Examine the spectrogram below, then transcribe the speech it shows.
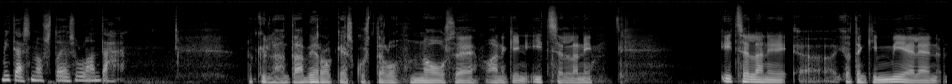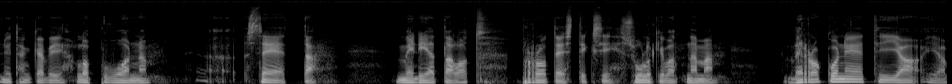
mitäs nostoja sulla on tähän? No kyllähän tämä verokeskustelu nousee ainakin itselläni. Itselläni äh, jotenkin mieleen, nythän kävi loppuvuonna äh, se, että mediatalot protestiksi sulkivat nämä – verokoneet ja, ja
